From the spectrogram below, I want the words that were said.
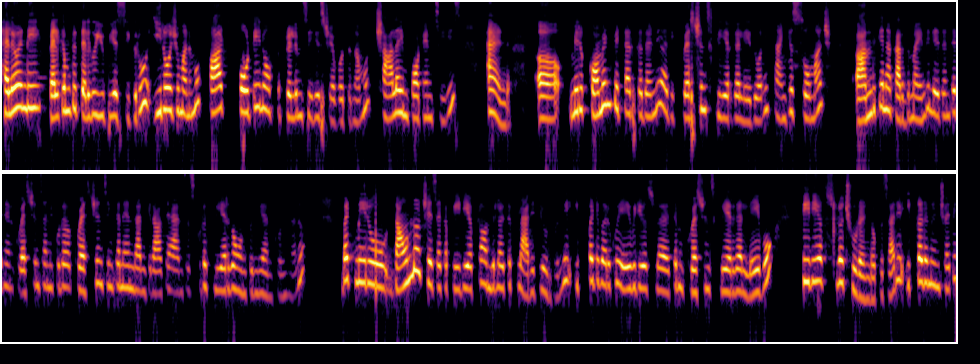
హలో అండి. Welcome to Telugu UPSC Guru. ఈరోజు మనము part 14 of the prelim series చేయబోతున్నాము. చాలా ఇంపార్టెంట్ సిరీస్ అండ్ మీరు కామెంట్ పెట్టారు కదండి అది క్వశ్చన్స్ క్లియర్‌గా లేదు అని. Thank you so much. అందుకే నాకు అర్థమైంది లేదంటే నేను క్వశ్చన్స్ అని కూడా క్వశ్చన్స్ ఇంకా నేను దానికి రాసే ఆన్సర్స్ కూడా క్లియర్‌గా ఉంటుంది అనుకుంటున్నాను. బట్ మీరు డౌన్‌లోడ్ చేసాక పీడీఎఫ్‌లో అందులో అయితే క్లారిటీ ఉంటుంది. ఇప్పటి వరకు ఏ వీడియోస్‌లో అయితే మీ క్వశ్చన్స్ క్లియర్‌గా లేవో పీడీఎఫ్స్‌లో చూడండి ఒకసారి. ఇక్కడ నుంచి అయితే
